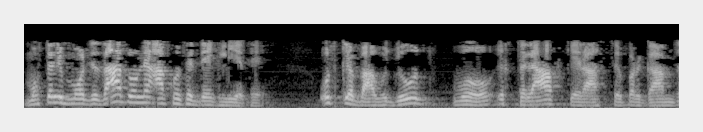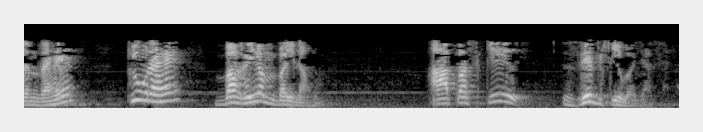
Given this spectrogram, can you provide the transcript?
مختلف معجزات انہوں نے آنکھوں سے دیکھ لیے تھے۔ اس کے باوجود وہ اختلاف کے راستے پر گامزن رہے۔ کیوں رہے؟ بغیم بئی نہ ہوں آپس کی ضد کی وجہ سے۔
